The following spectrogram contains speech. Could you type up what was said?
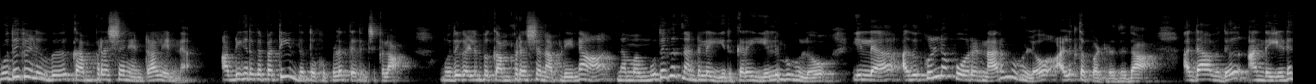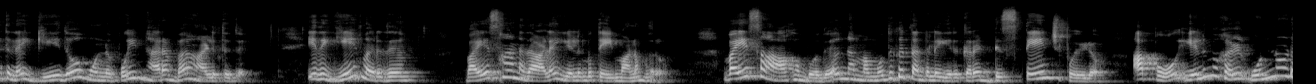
முதுகெலும்பு கம்ப்ரெஷன் என்றால் என்ன? அப்படிங்கிறத பற்றி இந்த தொகுப்பில் தெரிஞ்சுக்கலாம். முதுகெலும்பு கம்ப்ரெஷன் அப்படின்னா நம்ம முதுகு தண்டில் இருக்கிற எலும்புகளோ இல்லை அதுக்குள்ளே போகிற நரம்புகளோ அழுத்தப்படுறது தான் அதாவது அந்த இடத்துல ஏதோ ஒன்று போய் நரம்பை அழுத்துது. இது ஏன் வருது? வயசானதால் எலும்பு தேய்மானம் வரும். வயசு ஆகும்போது நம்ம முதுகு தண்டில் இருக்கிற டிஸ்க் தேஞ்சு போயிடும். அப்போ எலும்புகள் ஒன்னோட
